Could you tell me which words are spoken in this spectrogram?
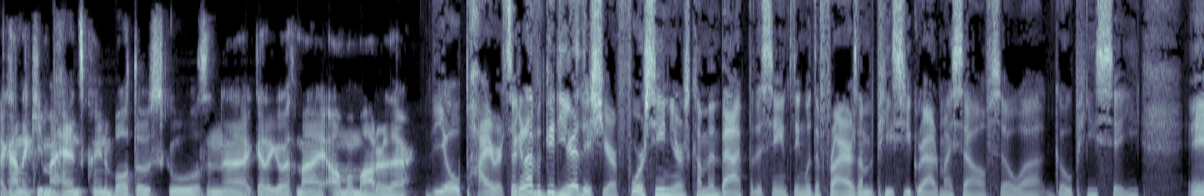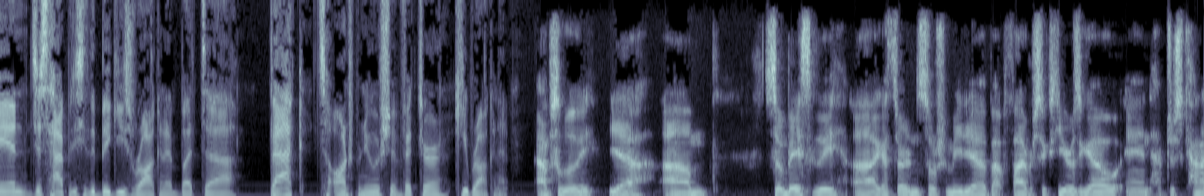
I kind of keep my hands clean of both those schools, and uh, got to go with my alma mater there. The old Pirates. They're gonna have a good year this year. Four seniors coming back, but the same thing with the Friars. I'm a PC grad myself, so uh, go PC, and just happy to see the Big East rocking it. But uh, back to entrepreneurship, Victor. Keep rocking it. Absolutely, yeah. Um, so basically, uh, I got started in social media about five or six years ago, and have just kind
